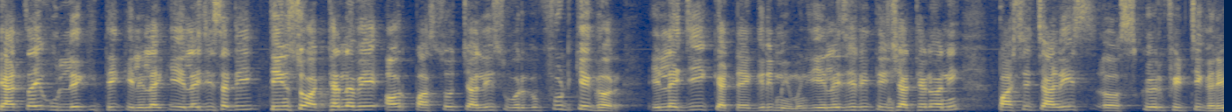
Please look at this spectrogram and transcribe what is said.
त्याचाही उल्लेख इथे केलेला आहे की एल आय जीसाठी तीन सौ अठ्ठ्याण्णवे और पाच चाळीस वर्ग फूट के घर एल आय जी कॅटेगरी में. म्हणजे एल आय जीसाठी तीनशे अठ्ठ्याण्णव आणि पाचशे चाळीस स्क्वेअर फीटची घरे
